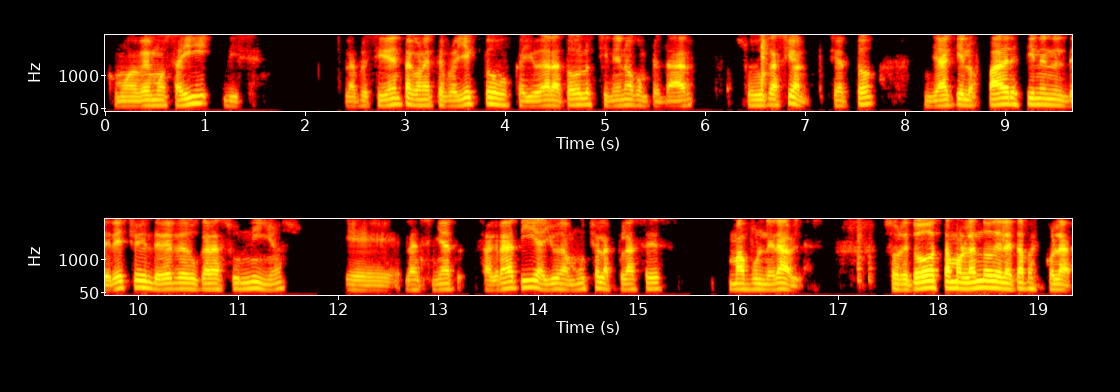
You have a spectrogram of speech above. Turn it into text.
Como vemos ahí, dice, la presidenta con este proyecto busca ayudar a todos los chilenos a completar su educación, ¿cierto? Ya que los padres tienen el derecho y el deber de educar a sus niños. Eh, la enseñanza gratis ayuda mucho a las clases más vulnerables. Sobre todo estamos hablando de la etapa escolar,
